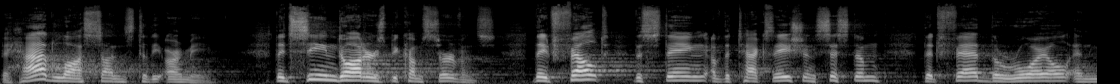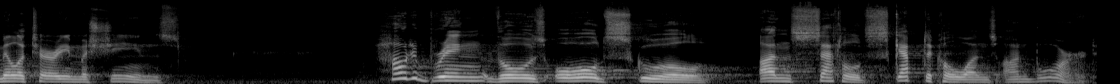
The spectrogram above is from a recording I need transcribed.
They had lost sons to the army. They'd seen daughters become servants. They'd felt the sting of the taxation system that fed the royal and military machines. How to bring those old school, unsettled, skeptical ones on board?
